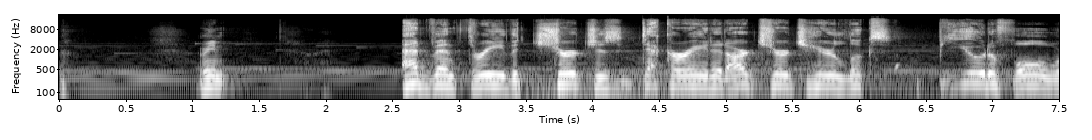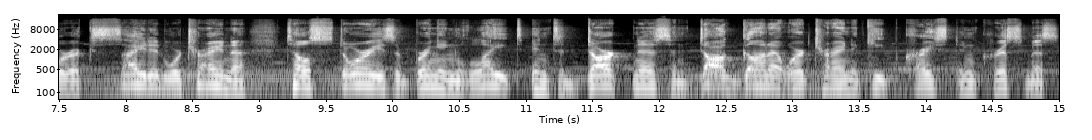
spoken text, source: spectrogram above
I mean, Advent 3, the church is decorated. Our church here looks beautiful. We're excited. We're trying to tell stories of bringing light into darkness, and doggone it, we're trying to keep Christ in Christmas.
